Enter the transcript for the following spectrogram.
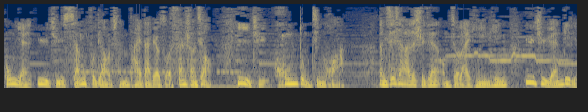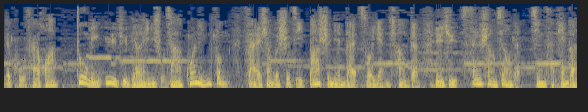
公演豫剧降服调陈派代表作《三上轿》，一举轰动京华。那么接下来的时间，我们就来听一听豫剧园地里的苦菜花，著名豫剧表演艺术家关凌凤在上个世纪八十年代所演唱的豫剧《三上轿》的精彩片段。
